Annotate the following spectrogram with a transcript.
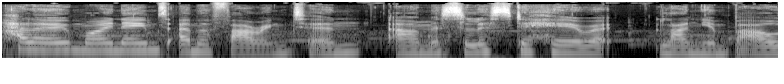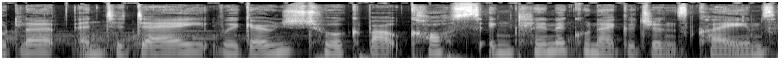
Hello, my name's Emma Farrington. I'm a solicitor here at Lanyon Bowdler, and today we're going to talk about costs in clinical negligence claims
